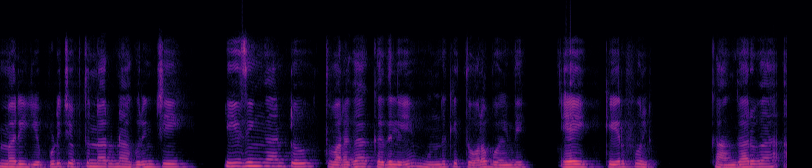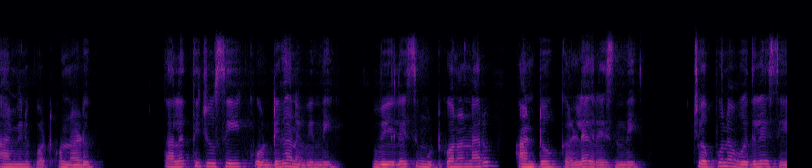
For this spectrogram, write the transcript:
మరి ఎప్పుడు చెప్తున్నారు నా గురించి? టీజింగ్ అంటూ త్వరగా కదిలి ముందుకి తోలబోయింది. ఏయ్ కేర్ఫుల్ కంగారుగా ఆమెను పట్టుకున్నాడు. తలెత్తి చూసి కొంటిగా నవ్వింది. వేలేసి ముట్టుకోనన్నారు అంటూ కళ్ళెగరేసింది. చొప్పున వదిలేసి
